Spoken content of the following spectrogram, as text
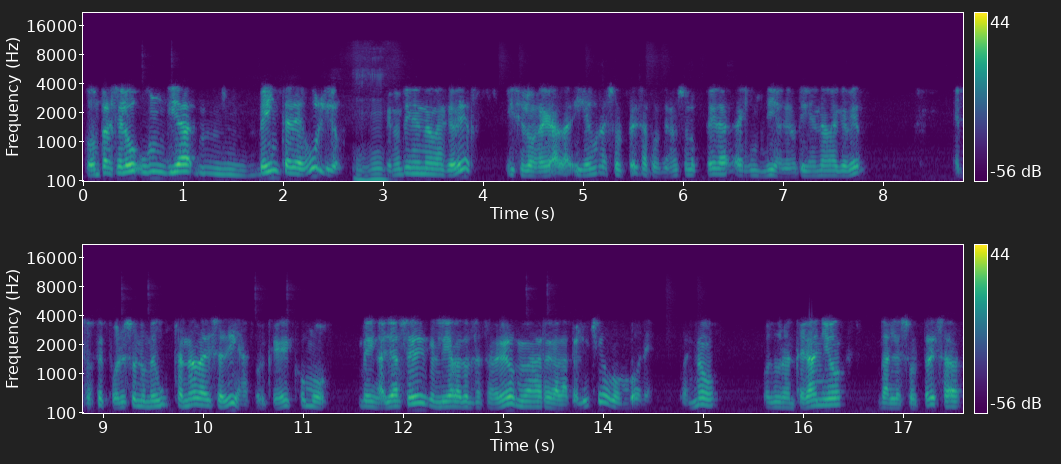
Cómpraselo un día 20 mm, de julio, que no tiene nada que ver, y se lo regala. Y es una sorpresa porque no se lo espera, es un día que no tiene nada que ver. Entonces, por eso no me gusta nada ese día, porque es como, venga, ya sé que el día 14 de febrero me vas a regalar peluche o bombones. Pues no, pues durante el año darle sorpresas,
